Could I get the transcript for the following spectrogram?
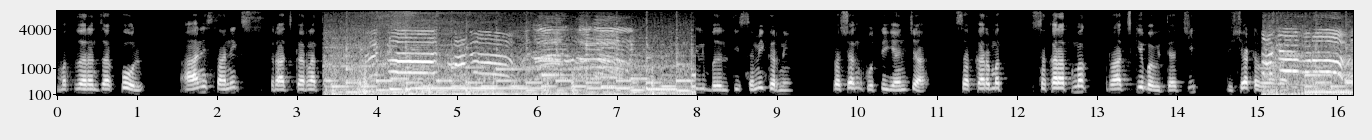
मतदारांचा कोल आणि स्थानिक राजकारणात बदलती समीकरणे प्रशांत कोते यांच्या सकारात्मक सकारात्मक राजकीय भवित्याची दिशा ठरवणार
